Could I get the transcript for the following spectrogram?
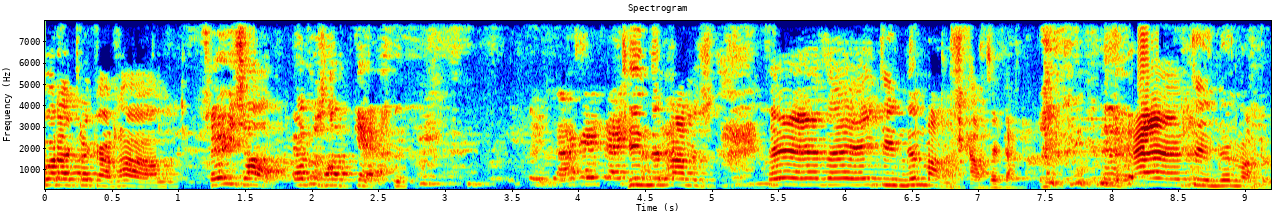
বড় একটা কাঁঠাল। সেই স্বাদ এত স্বাদ কে? তিনজন মানুষ। এই তিনজন মানুষ খাচ্ছে কাঁঠাল। তিনজন মানুষ।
